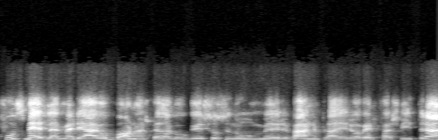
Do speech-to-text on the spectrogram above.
FOs medlemmer det er jo barnevernspedagoger, sosionomer, vernepleiere og velferdsvitere.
